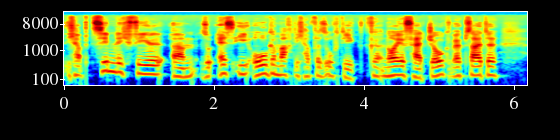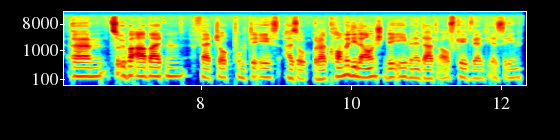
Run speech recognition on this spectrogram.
ich habe ziemlich viel ähm, so SEO gemacht. Ich habe versucht, die neue Fat Joke Webseite ähm, zu überarbeiten. fatjoke.de, also oder comedylounge.de, wenn ihr da drauf geht, werdet ihr sehen.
